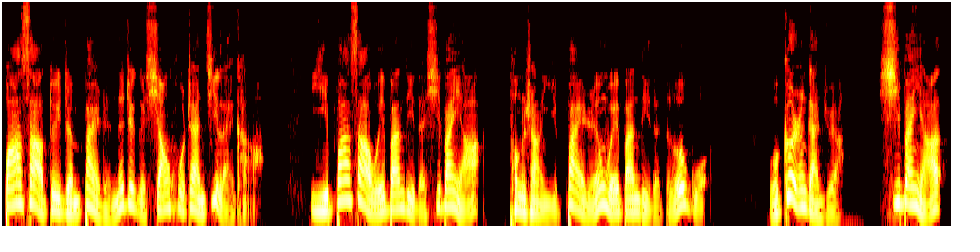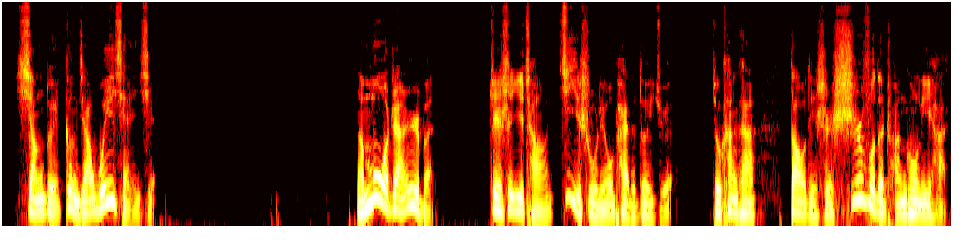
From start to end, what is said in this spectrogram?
巴萨对阵拜仁的这个相互战绩来看啊。以巴萨为班底的西班牙碰上以拜仁为班底的德国，我个人感觉啊，西班牙相对更加危险一些。那末战日本，这是一场技术流派的对决，就看看到底是师傅的传控厉害，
